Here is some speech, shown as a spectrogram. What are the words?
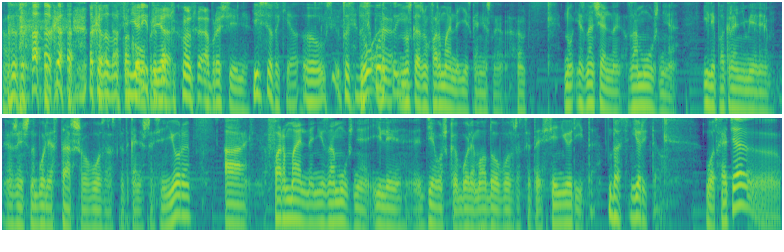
от Оказаться сеньоритой, приятного обращения. И все-таки, то есть до Ну, сих пор... э, ну, скажем, формально есть, конечно, э, ну, изначально замужняя или, по крайней мере, женщина более старшего возраста, это, конечно, сеньоры. А формально незамужняя или девушка более молодого возраста это сеньорита. Да, сеньорита. Вот, хотя э,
